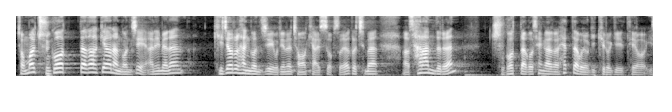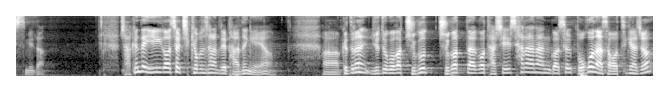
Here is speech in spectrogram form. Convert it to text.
정말 죽었다가 깨어난 건지 아니면은 기절을 한 건지 우리는 정확히 알 수 없어요. 그렇지만 어, 사람들은 죽었다고 생각을 했다고 여기 기록이 되어 있습니다. 자, 근데 이것을 지켜본 사람들의 반응이에요. 어, 그들은 유두고가 죽, 죽었다고 다시 살아난 것을 보고 나서 어떻게 하죠?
